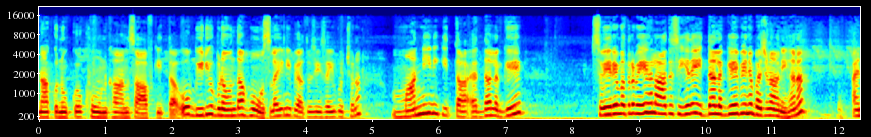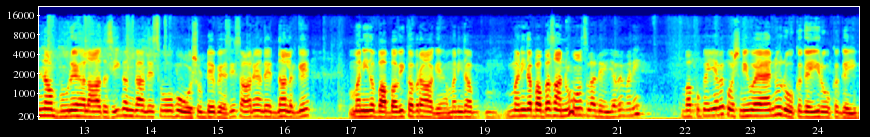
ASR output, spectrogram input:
ਨੱਕ ਨੁੱਕੋ ਖੂਨ ਖਾਨ ਸਾਫ਼ ਕੀਤਾ। ਉਹ ਵੀਡੀਓ ਬਣਾਉਣ ਦਾ ਹੌਸਲਾ ਹੀ ਨਹੀਂ ਪਿਆ। ਤੁਸੀਂ ਸਹੀ ਪੁੱਛੋ ਨਾ। ਮਨ ਹੀ ਨਹੀਂ ਕੀਤਾ ਐਦਾਂ ਲੱਗੇ। ਸਵੇਰੇ ਮਤਲਬ ਇਹ ਹਾਲਾਤ ਸੀ, ਇਹਦੇ ਇਦਾਂ ਲੱਗੇ ਵੀ ਇਹਨੇ ਬਚਣਾ ਨਹੀਂ, ਹਨਾ? ਇੰਨਾ ਬੁਰੇ ਹਾਲਾਤ ਸੀ ਗੰਗਾ ਦੇ, ਸੋ ਹੋਸ਼ ਉੱਡੇ ਪਏ ਸੀ, ਸਾਰਿਆਂ ਦੇ ਇਦਾਂ ਲੱਗੇ। ਮਨੀ ਦਾ ਬਾਬਾ ਵੀ ਘਬਰਾ ਗਿਆ, ਮਨੀ ਦਾ ਮਨੀ ਦਾ ਬਾਬਾ ਸਾਨੂੰ ਹੌਸਲਾ ਦੇਈ ਜਾਵੇ, ਮਨੀ। ਬਾਪੂ ਕਹੀ ਜਾਵੇ, ਕੁਛ ਨਹੀਂ ਹੋਇਆ, ਇਹਨੂੰ ਰੋਕ ਗਈ, ਰੁਕ ਗਈ।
